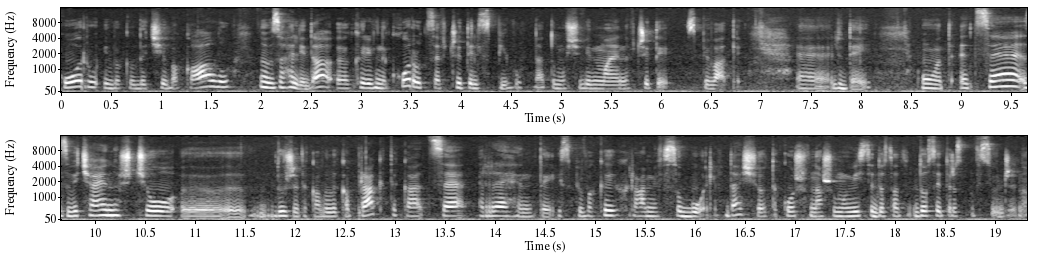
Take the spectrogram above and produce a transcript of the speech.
хору, і викладачі вокалу. Ну, взагалі, да, е, керівник хору це вчитель співу, да, тому що він має навчити співати е, людей. От е, це звичайно, що е, дуже така велика практика це регенти і співаки храмів соборів, да, що також в нашому місті досить, досить розповсюджено.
